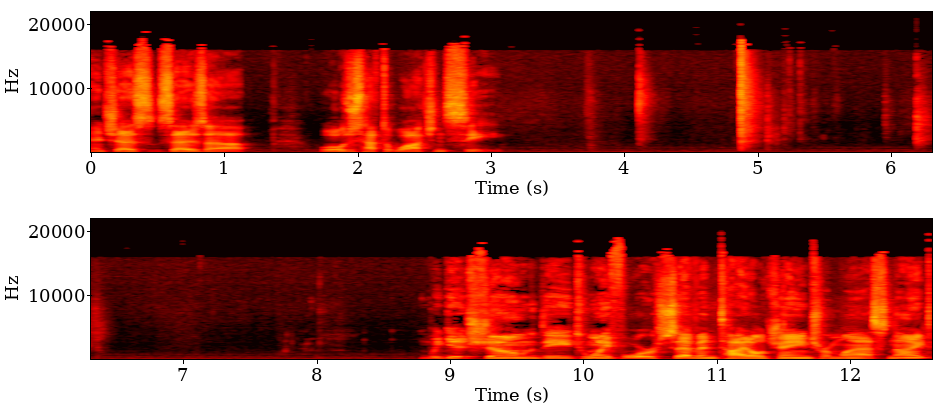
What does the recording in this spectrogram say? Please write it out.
And she says, says uh, We'll just have to watch and see. We get shown the 24 7 title change from last night.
